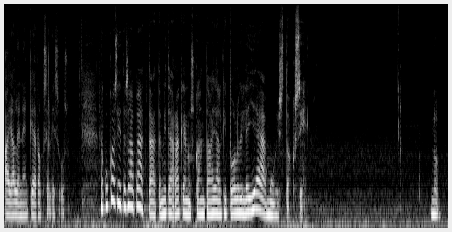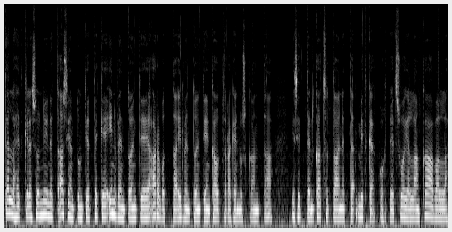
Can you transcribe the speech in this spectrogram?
ajallinen kerroksellisuus. No kuka siitä saa päättää, että mitä rakennuskantaa jälkipolville jää muistoksi? No, tällä hetkellä se on niin, että asiantuntijat tekee inventointia ja arvottaa inventointien kautta rakennuskantaa. Ja sitten katsotaan, että mitkä kohteet suojellaan kaavalla,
